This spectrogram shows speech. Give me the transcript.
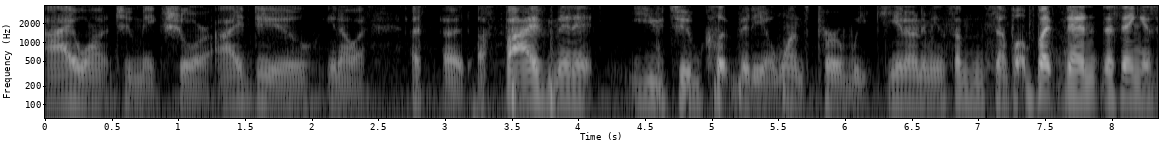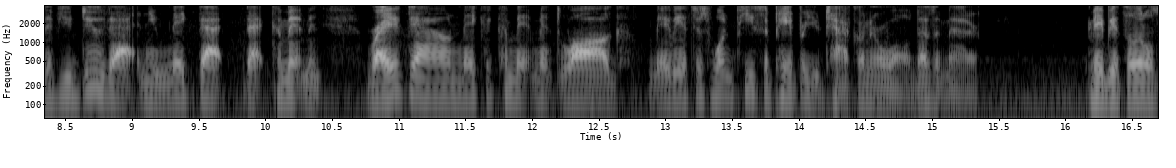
i want to make sure i do you know a, a, a five minute YouTube clip video once per week. You know what I mean? Something simple. But then the thing is, if you do that and you make that that commitment, write it down, make a commitment log. Maybe it's just one piece of paper you tack on your wall. Doesn't matter. Maybe it's a little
